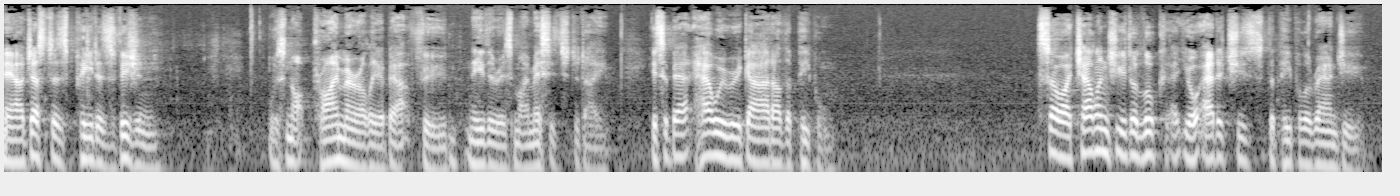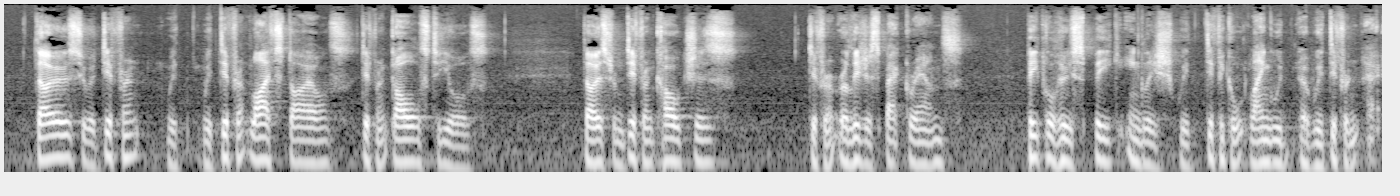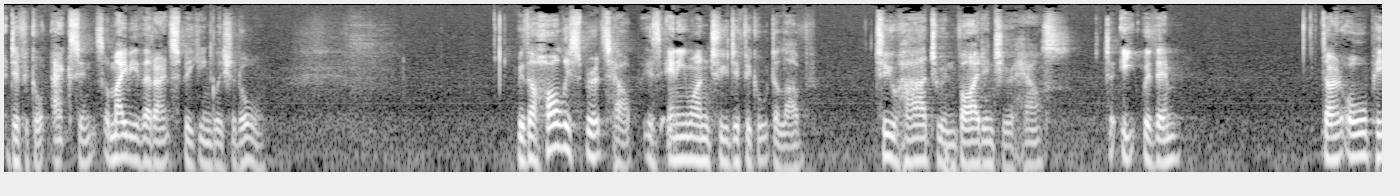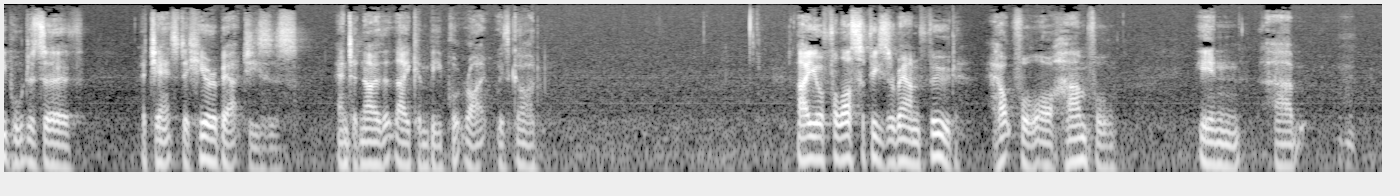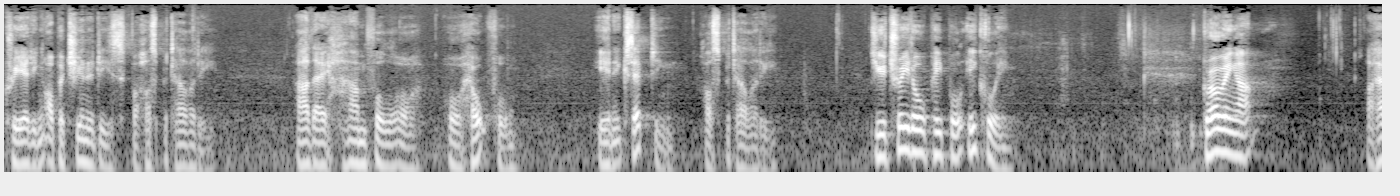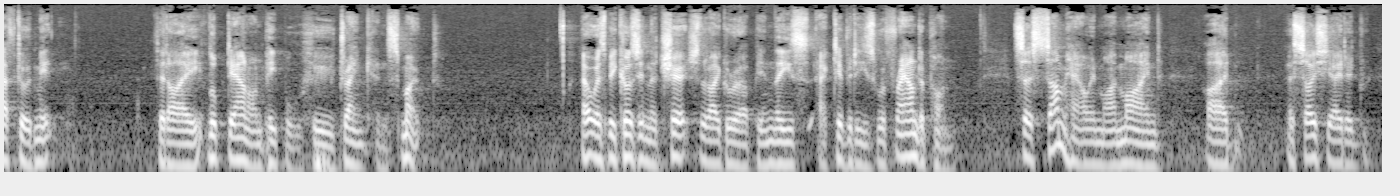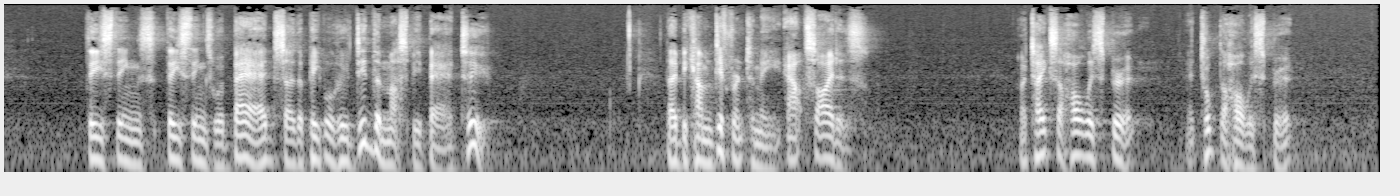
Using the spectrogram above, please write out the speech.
Now, just as Peter's vision was not primarily about food, neither is my message today. It's about how we regard other people. So I challenge you to look at your attitudes to the people around you, those who are different, with, with different lifestyles, different goals to yours, those from different cultures, different religious backgrounds, people who speak English with difficult language, uh, with different uh, difficult accents, or maybe they don't speak English at all. With the Holy Spirit's help, is anyone too difficult to love? Too hard to invite into your house? To eat with them? Don't all people deserve a chance to hear about Jesus and to know that they can be put right with God? Are your philosophies around food helpful or harmful in creating opportunities for hospitality? Are they harmful or, or helpful in accepting hospitality? Do you treat all people equally? Growing up, I have to admit that I looked down on people who drank and smoked. That was because in the church that I grew up in, these activities were frowned upon. So somehow in my mind, I'd associated these things, these things were bad, so the people who did them must be bad too. They become different to me, outsiders. It takes the Holy Spirit, it took the Holy Spirit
